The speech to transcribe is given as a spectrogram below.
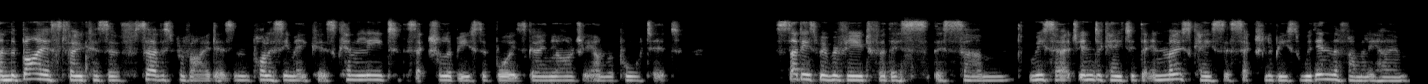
and the biased focus of service providers and policymakers can lead to the sexual abuse of boys going largely unreported. Studies we reviewed for this, this um, research indicated that in most cases, sexual abuse within the family home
